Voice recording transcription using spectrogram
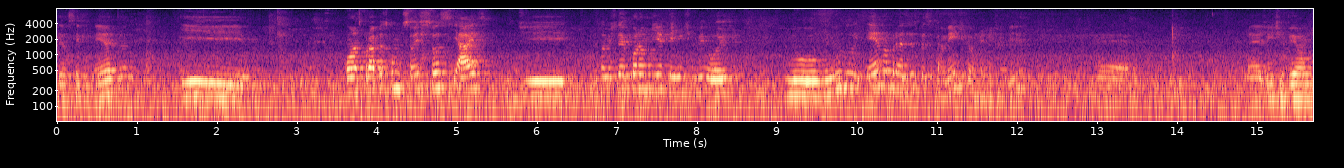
deu seguimento. E com as próprias condições sociais, de, principalmente da economia que a gente vê hoje no mundo e no Brasil especificamente, que é onde a gente vive. É, é, a gente vê um,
